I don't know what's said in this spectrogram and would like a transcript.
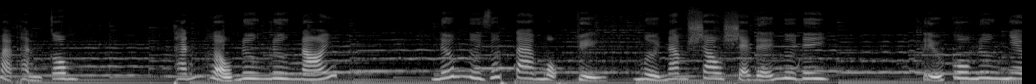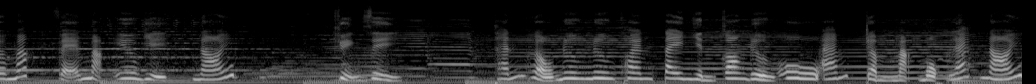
mà thành công. Thánh hậu nương nương nói. Nếu ngươi giúp ta một chuyện 10 năm sau sẽ để ngươi đi. Tiểu cô nương nheo mắt, vẻ mặt yêu dị, Nói, Chuyện gì? Thánh hậu nương nương khoanh tay nhìn con đường u ám, trầm mặt một lát nói,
